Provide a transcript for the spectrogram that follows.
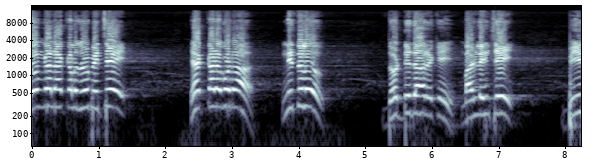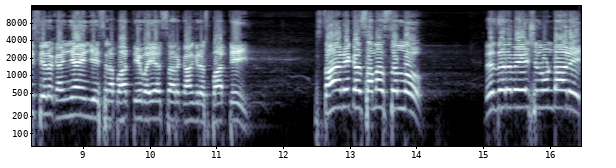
దొంగ లెక్కలు చూపించి ఎక్కడ కూడా నిధులు దొడ్డిదారికి మళ్ళించి బీసీలకు అన్యాయం చేసిన పార్టీ వైఎస్ఆర్ కాంగ్రెస్ పార్టీ. స్థానిక సమస్యల్లో రిజర్వేషన్ ఉండాలి.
